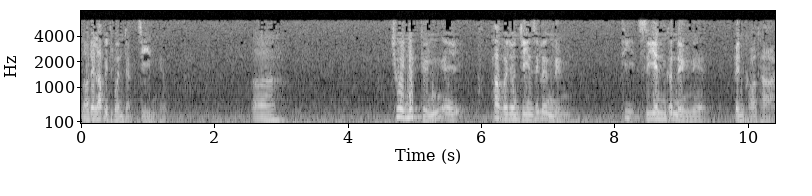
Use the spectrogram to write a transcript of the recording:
เราได้รับอิทธิพลจากจีนครับช่วยนึกถึงไอ้ภาพยนตร์จีนสักเรื่องหนึ่ง ที่เซียนคนหนึ่งเนี่ย เป็นขอทาน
